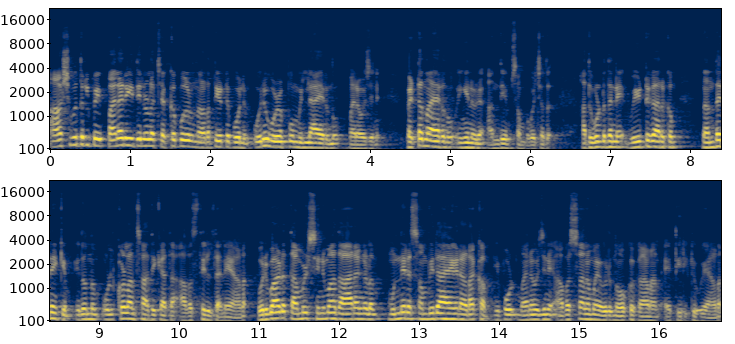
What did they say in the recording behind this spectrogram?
ആശുപത്രിയിൽ പോയി പല രീതിയിലുള്ള ചെക്കപ്പുകൾ നടത്തിയിട്ട് പോലും ഒരു കുഴപ്പമില്ലായിരുന്നു മനോജിന്. പെട്ടെന്നായിരുന്നു ഇങ്ങനെ ഒരു അന്ത്യം സംഭവിച്ചത്. അതുകൊണ്ട് തന്നെ വീട്ടുകാർക്കും നന്ദനയ്ക്കും ഇതൊന്നും ഉൾക്കൊള്ളാൻ സാധിക്കാത്ത അവസ്ഥയിൽ തന്നെയാണ്. ഒരുപാട് തമിഴ് സിനിമാ താരങ്ങളും മുൻനിര സംവിധായകരടക്കം ഇപ്പോൾ മനോജിനെ അവസാനമായി ഒരു നോക്ക് കാണാൻ എത്തിയിരിക്കുകയാണ്.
